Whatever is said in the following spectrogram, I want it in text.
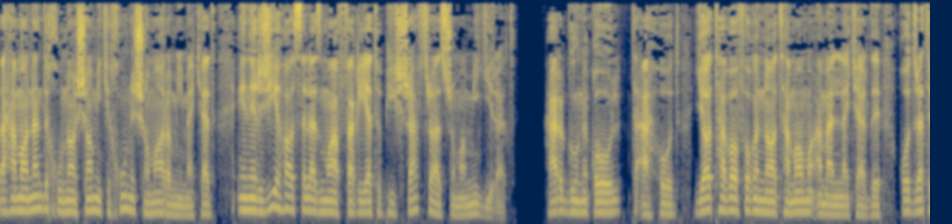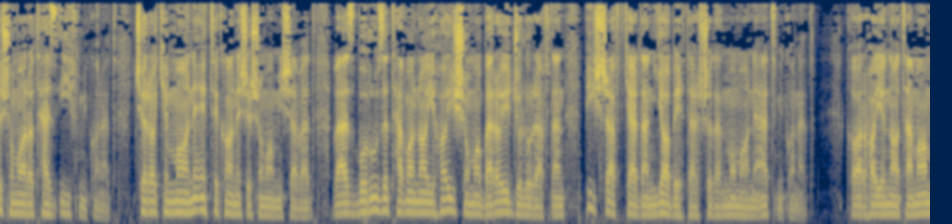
و همانند خوناشامی که خون شما را می مکد انرژی حاصل از موفقیت و پیشرفت را از شما می گیرد. هر گونه قول، تعهد یا توافق ناتمام و عمل نکرده قدرت شما را تضعیف می کند چرا که مانع تکانش شما می شود و از بروز توانایی های شما برای جلو رفتن، پیشرفت کردن یا بهتر شدن ممانعت می کند. کارهای ناتمام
